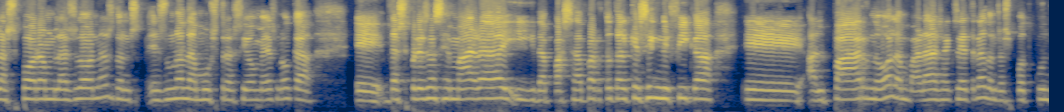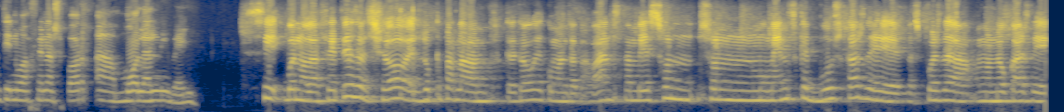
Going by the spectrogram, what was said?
l'esport amb les dones, doncs és una demostració més no? que eh, després de ser mare i de passar per tot el que significa eh, el part, no? l'embaràs, etc, doncs es pot continuar fent esport a molt alt nivell. Sí, bueno, de fet és això, és el que parlàvem, crec que ho he comentat abans, també són, són moments que et busques de, després de, en el meu cas, de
